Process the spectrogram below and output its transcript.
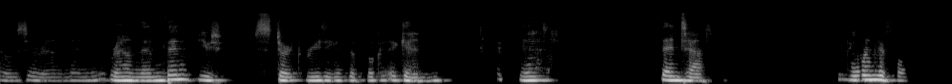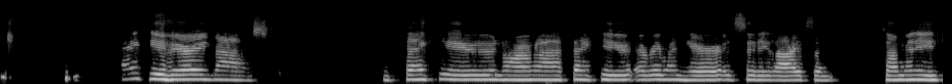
goes around and around, and then you start reading the book again. And fantastic. Wonderful. Thank you very much. Thank you, Norma. Thank you, everyone here at City Lights, and so many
